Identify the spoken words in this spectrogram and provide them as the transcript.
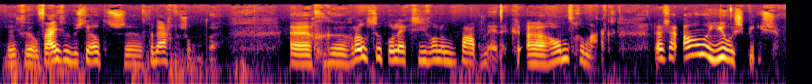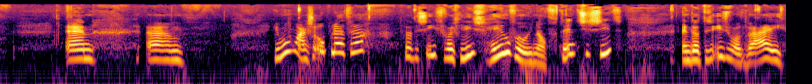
weet ik veel, vijf uur besteld, dus uh, vandaag verzonden. Uh, grootste collectie van een bepaald merk, handgemaakt. Dat zijn allemaal USP's. En um, je moet maar eens opletten. Dat is iets wat je niet heel veel in advertenties ziet. En dat is iets wat wij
